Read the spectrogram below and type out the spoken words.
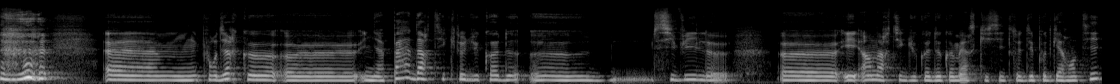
euh, pour dire que euh, il n'y a pas d'article du code euh, civil et un article du code de commerce qui cite le dépôt de garantie.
